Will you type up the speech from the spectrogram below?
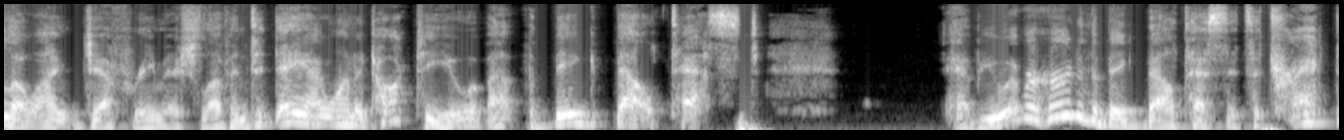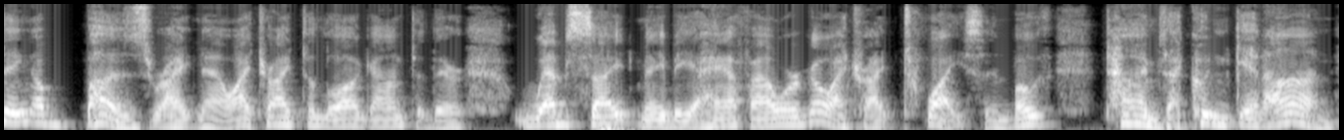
Hello, I'm Jeffrey Mishlove, and today I want to talk to you about the Big Bell test. Have you ever heard of the Big Bell test? It's attracting a buzz right now. I tried to log on to their website maybe a half hour ago. I tried twice and both times I couldn't get on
